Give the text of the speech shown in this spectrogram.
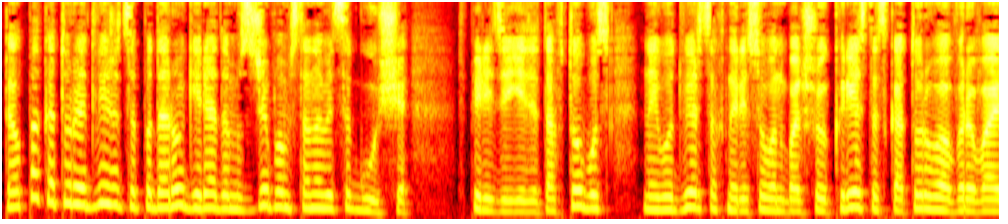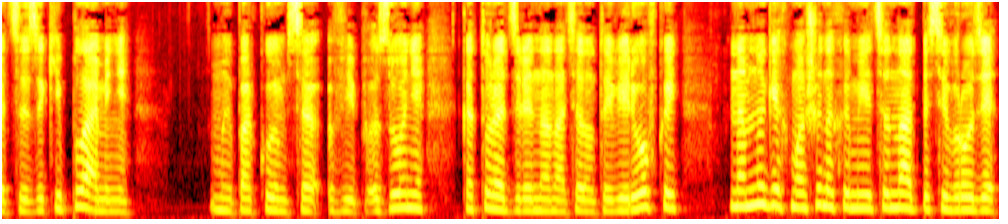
Толпа, которая движется по дороге рядом с джипом, становится гуще. Впереди едет автобус, на его дверцах нарисован большой крест, из которого вырываются языки пламени. Мы паркуемся в вип-зоне, которая отделена натянутой веревкой. На многих машинах имеются надписи вроде.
